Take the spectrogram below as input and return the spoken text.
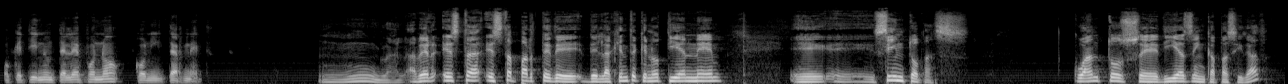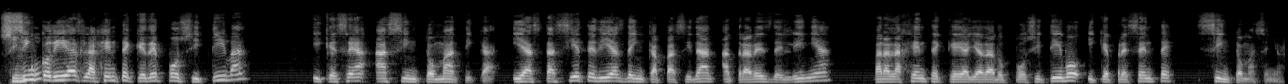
o que tiene un teléfono con internet. Mm, a ver, esta, esta parte de, de, la gente que no tiene eh, eh, síntomas, ¿cuántos eh, días de incapacidad? ¿Cinco? ¿Cinco? días la gente que dé positiva y que sea asintomática y hasta siete días de incapacidad a través de línea para la gente que haya dado positivo y que presente síntomas, señor.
